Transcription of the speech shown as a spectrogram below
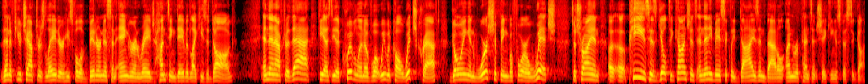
Then a few chapters later, he's full of bitterness and anger and rage, hunting David like he's a dog. And then after that, he has the equivalent of what we would call witchcraft, going and worshiping before a witch to try and uh, appease his guilty conscience. And then he basically dies in battle, unrepentant, shaking his fist at God.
